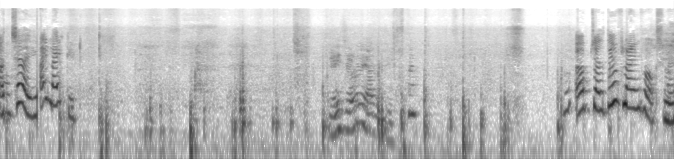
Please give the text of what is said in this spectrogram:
अच्छा है आई लाइक इट अब चलते हैं फ्लाइंग फॉक्स में।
